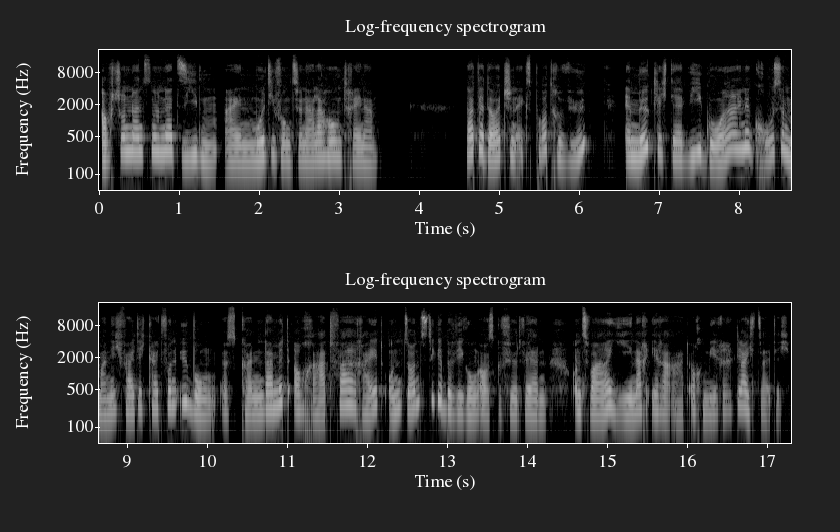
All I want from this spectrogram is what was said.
Auch schon 1907 ein multifunktionaler Hometrainer. Laut der deutschen Exportrevue ermöglicht der Vigor eine große Mannigfaltigkeit von Übungen. Es können damit auch Radfahr-, Reit- und sonstige Bewegungen ausgeführt werden, und zwar je nach ihrer Art auch mehrere gleichzeitig.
